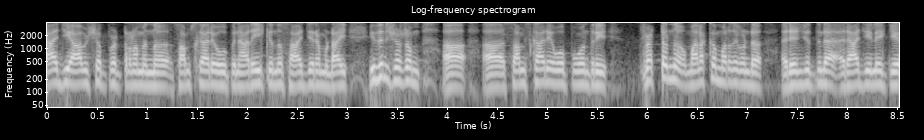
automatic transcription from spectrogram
രാജി ആവശ്യപ്പെടണമെന്ന് സംസ്കാര വകുപ്പിനെ അറിയിക്കുന്ന സാഹചര്യമുണ്ടായി. ഇതിനുശേഷം സംസ്കാര വകുപ്പ് മന്ത്രി പെട്ടെന്ന് മലക്കം മറന്നുകൊണ്ട് രഞ്ജിത്തിന്റെ രാജിയിലേക്ക്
